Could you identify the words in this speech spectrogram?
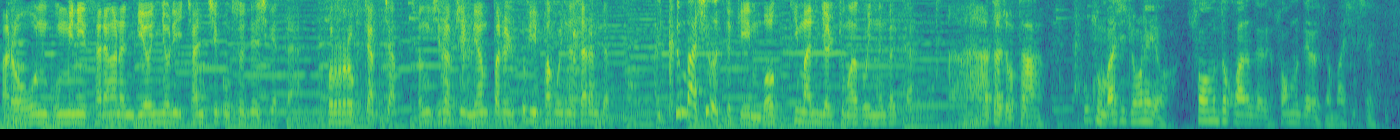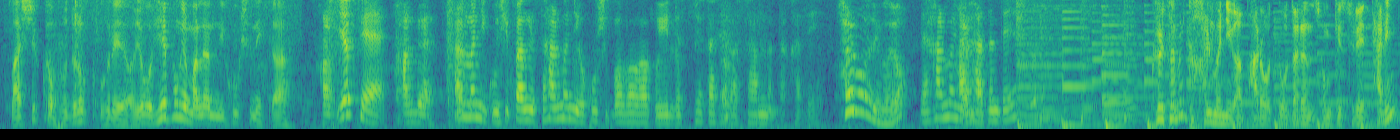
바로 온 국민이 사랑하는 면 요리 잔치국수 되시겠다. 호로록 짭짭 정신없이 면발을 흡입하고 있는 사람들. 그 맛이 어떻게 먹기만 열중하고 있는 걸까? 아따 좋다. 국수 맛이 좋네요. 소문 듣고 하는데 소문대로 좀 맛있어요. 맛있고 부드럽고 그래요. 요거 해풍에 말린 이 국수니까. 옆에 할매. 할머니 구식방에서 할머니가 구식 뽑아갖고 일로 배달해가서 합는다 카대. 할머니가요? 네, 할머니가 하던데. 그렇다면 그 할머니가 바로 또 다른 손기술의 달인?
